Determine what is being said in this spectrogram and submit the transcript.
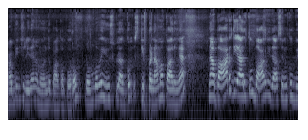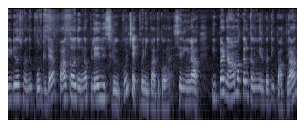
அப்படின்னு சொல்லி தான் நம்ம வந்து பார்க்க போகிறோம் ரொம்பவே யூஸ்ஃபுல்லாக இருக்கும். ஸ்கிப் பண்ணாமல் பாருங்கள் நான் பாரதியாருக்கும் பாரதிதாசனுக்கும் வீடியோஸ் வந்து போட்டுட்டேன். பார்க்காதவங்க பிளேலிஸ்ட் இருக்கும் செக் பண்ணி பார்த்துக்கோங்க. சரிங்களா? இப்போ நாமக்கல் கவிஞர் பற்றி பார்க்கலாம்.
